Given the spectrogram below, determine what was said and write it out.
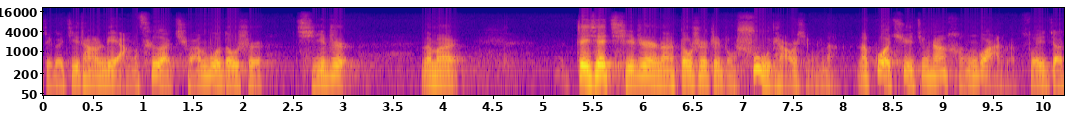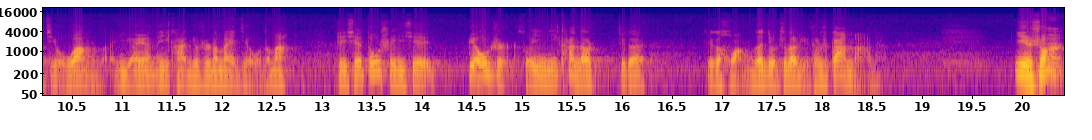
这个机场两侧全部都是旗帜，那么这些旗帜呢都是这种竖条形的。那过去经常横挂着，所以叫酒旺子，远远的一看就知道卖酒的嘛。这些都是一些标志，所以你一看到这个。这个幌子就知道里头是干嘛的。印刷，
